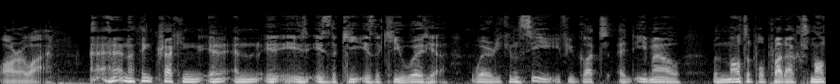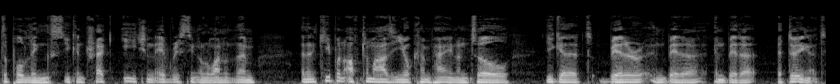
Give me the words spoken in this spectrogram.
ROI. And I think tracking and, and is, is the key is the key word here, where you can see if you've got an email with multiple products, multiple links, you can track each and every single one of them, and then keep on optimizing your campaign until you get it better and better and better at doing it.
